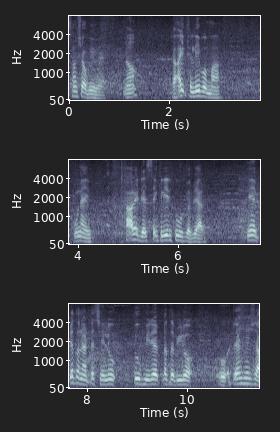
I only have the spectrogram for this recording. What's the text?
ဆောင်းလျှောက်ပေးမယ်နော်ဒါအဲ့ကလေးပေါ်မှာဦးနယ်ထားလိုက်တဲ့စိတ်ကလေးတစ်ခုကိုပြောပြတယ်နင်ပြဿနာတက်ချင်လို့ သူ့ဖေတဲ့ပတ်သက်ပြီးတော့ဟို attention ရှာ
